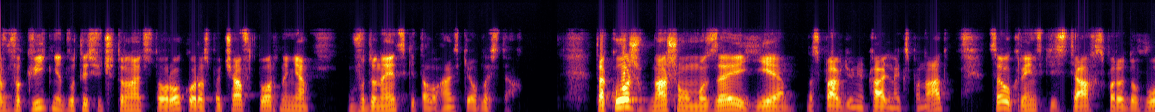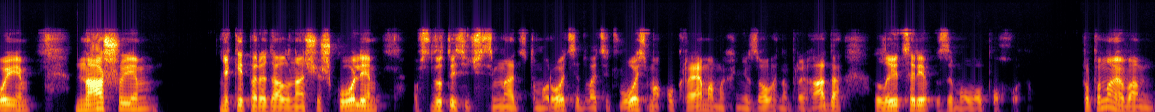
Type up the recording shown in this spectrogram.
в квітні 2014 року розпочав вторгнення в Донецькій та Луганській областях. Також в нашому музеї є насправді унікальний експонат: це український стяг з передової нашої який передали нашій школі в 2017 році, 28-ма окрема механізована бригада лицарів зимового походу. Пропоную вам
